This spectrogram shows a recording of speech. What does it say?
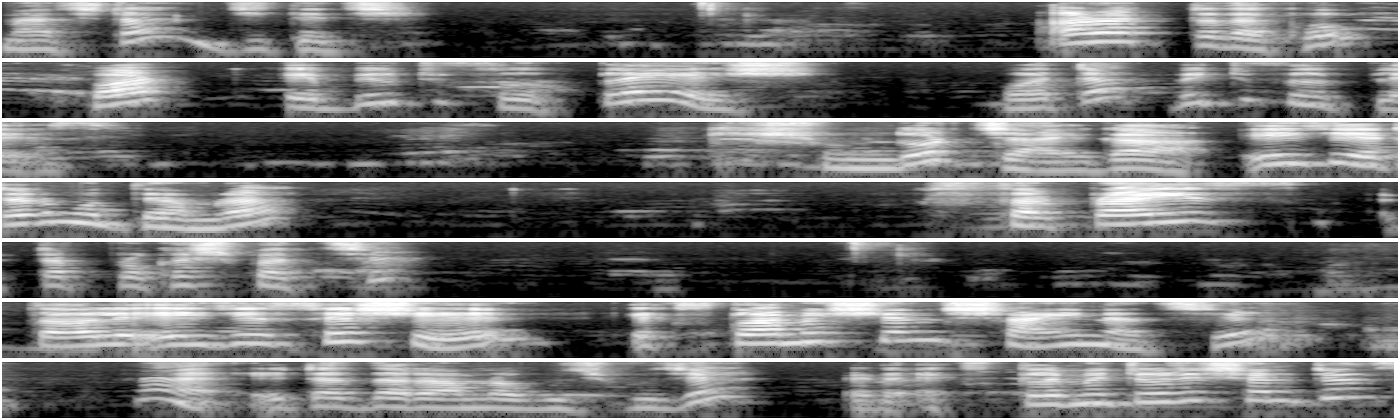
ম্যাচটা জিতেছি। আর একটা দেখো what a beautiful place what a beautiful place কি সুন্দর জায়গা। এই যে এটার মধ্যে আমরা সারপ্রাইজ একটা প্রকাশ পাচ্ছে। তাহলে এই যে শেষে এক্সক্লামেশন সাইন আছে হ্যাঁ এটার দ্বারা আমরা বুঝব যে এটা এক্সক্লেমেটরি সেন্টেন্স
